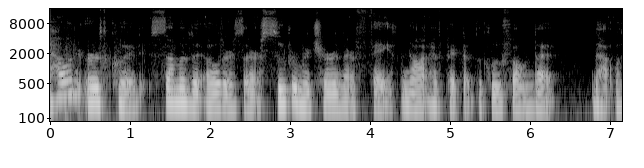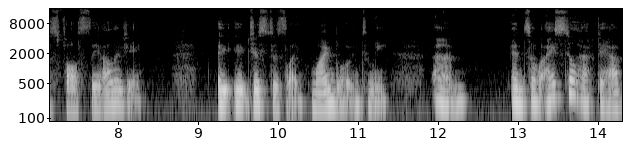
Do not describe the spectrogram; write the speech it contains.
how on earth could some of the elders that are super mature in their faith not have picked up the clue phone that that was false theology? It, it just is like mind blowing to me. Um, and so I still have to have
